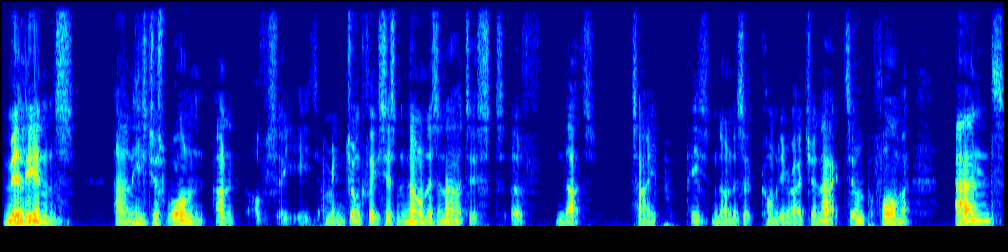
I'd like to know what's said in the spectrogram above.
millions. And he's just one. And obviously, he's, I mean, John Cleese isn't known as an artist of that type. He's known as a comedy writer and actor and performer. And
